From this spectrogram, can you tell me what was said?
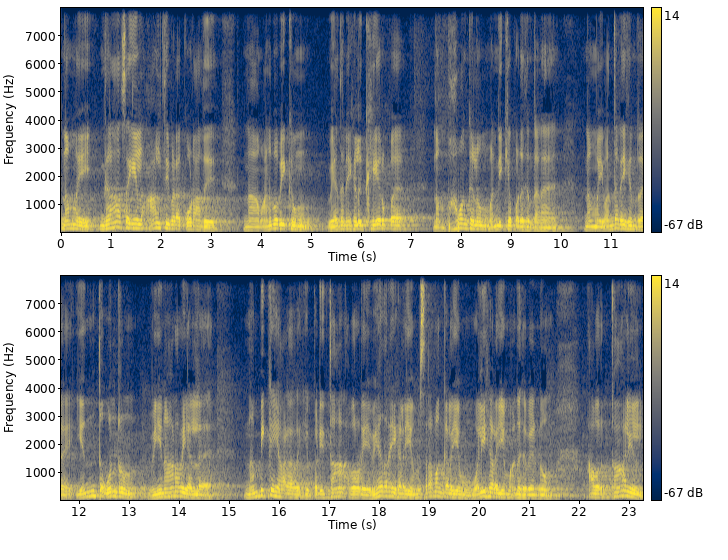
நம்மை திராசையில் ஆழ்த்திவிடக்கூடாது நாம் அனுபவிக்கும் வேதனைகளுக்கு ஏற்ப நம் பாவங்களும் மன்னிக்கப்படுகின்றன. நம்மை வந்தடைகின்ற எந்த ஒன்றும் வீணானவை அல்ல. நம்பிக்கையாளர் இப்படித்தான் அவருடைய வேதனைகளையும் சிரமங்களையும் வழிகளையும் அணுக வேண்டும். அவர் காலில்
